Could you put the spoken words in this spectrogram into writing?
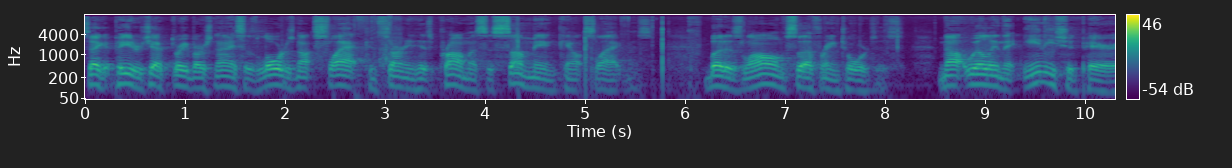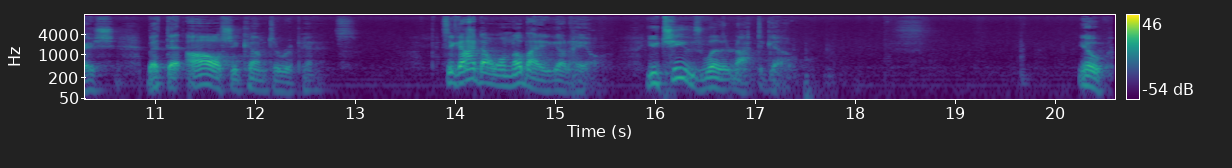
2 Peter chapter 3 verse 9 he says, "Lord is not slack concerning his promise as some men count slackness, but is long suffering towards us, not willing that any should perish, but that all should come to repentance." See, God don't want nobody to go to hell. You choose whether or not to go. You know,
